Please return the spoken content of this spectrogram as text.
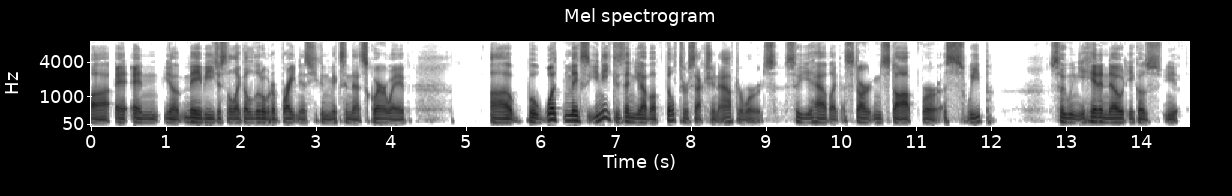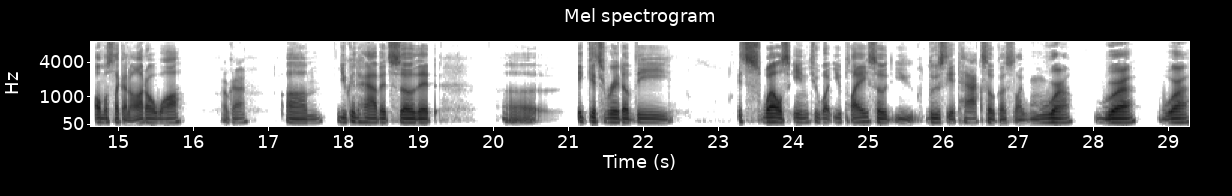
Uh, and, and you know maybe just a, like a little bit of brightness you can mix in that square wave. Uh, but what makes it unique is then you have a filter section afterwards. So you have like a start and stop for a sweep. So when you hit a note, it goes you- almost like an auto wah. Okay. Um, you can have it so that uh, it gets rid of the. It swells into what you play, so you lose the attack. So it goes like wah wah wah.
